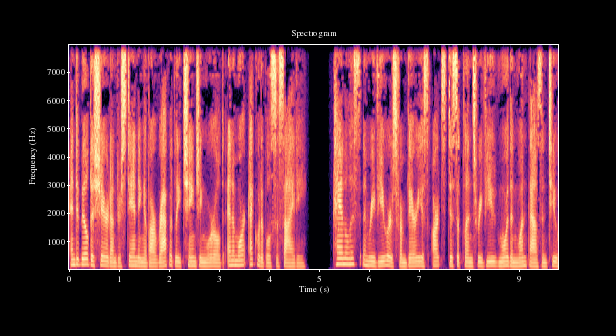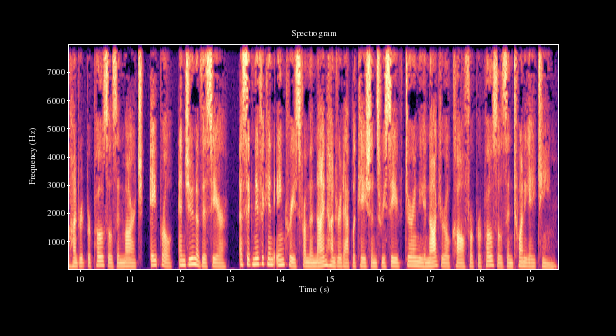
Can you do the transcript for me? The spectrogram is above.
and to build a shared understanding of our rapidly changing world and a more equitable society. Panelists and reviewers from various arts disciplines reviewed more than 1,200 proposals in March, April, and June of this year, a significant increase from the 900 applications received during the inaugural call for proposals in 2018.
